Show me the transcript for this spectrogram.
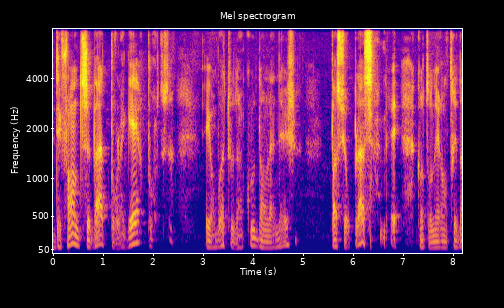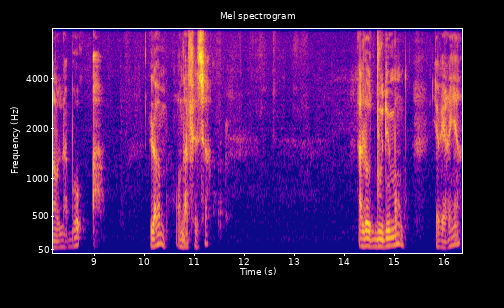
défendre, se battre pour la guerre, pour tout ça. Et on voit tout d'un coup dans la neige, pas sur place, mais quand on est rentré dans le labo, ah, l'homme, on a fait ça. À l'autre bout du monde, il n'y avait rien.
